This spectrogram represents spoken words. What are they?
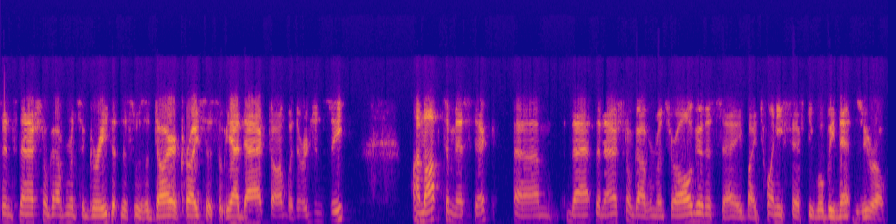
since national governments agreed that this was a dire crisis that we had to act on with urgency. I'm optimistic um, that the national governments are all going to say by 2050 we'll be net zero.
